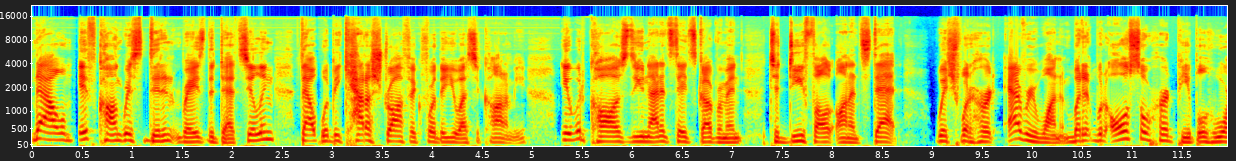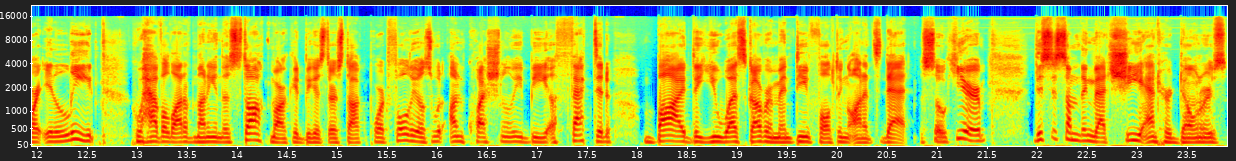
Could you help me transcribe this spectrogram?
Now, if Congress didn't raise the debt ceiling, that would be catastrophic for the US economy. It would cause the United States government to default on its debt which would hurt everyone, but it would also hurt people who are elite, who have a lot of money in the stock market because their stock portfolios would unquestionably be affected by the US government defaulting on its debt. So here, this is something that she and her donors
